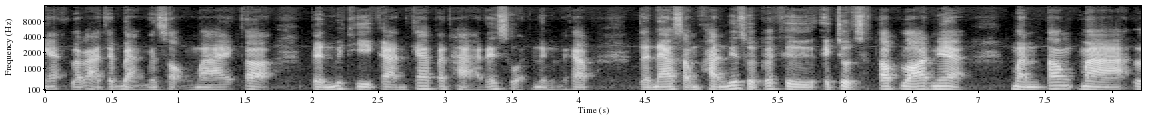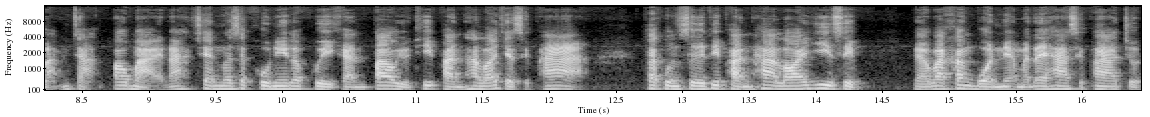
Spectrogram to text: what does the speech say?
เงี้ยเราก็อาจจะแบ่งเป็น 2 ไม้ก็เป็นวิธีการแก้ปัญหาได้ส่วนหนึ่งนะครับ แต่แนวสำคัญที่สุดก็คือไอ้จุด stop loss เนี่ยมันต้องมาหลังจากเป้าหมายนะ เช่นเมื่อสักครู่นี้เราคุยกันเป้าอยู่ที่1,575ถ้าคุณซื้อที่1,520แปลว่าข้างบนเนี่ยมันได้55จุด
